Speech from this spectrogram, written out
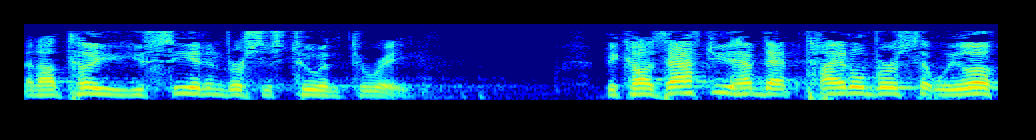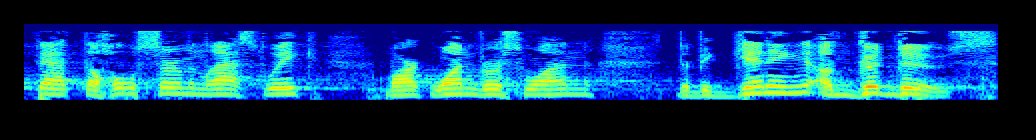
And I'll tell you, you see it in verses 2 and 3. Because after you have that title verse that we looked at the whole sermon last week, Mark 1, verse 1, the beginning of good news.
